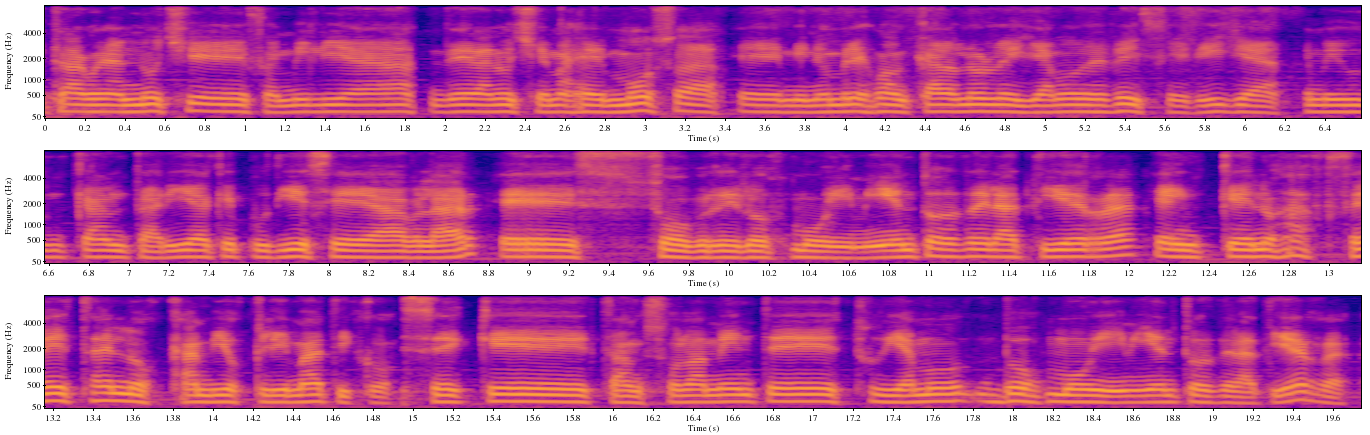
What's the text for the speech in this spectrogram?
¿Qué tal? Buenas noches, familia de la noche más hermosa. Eh, mi nombre es Juan Carlos, le llamo desde Sevilla. Me encantaría que pudiese hablar eh, sobre los movimientos de la Tierra, en qué nos afectan los cambios climáticos. Sé que tan solamente estudiamos dos movimientos de la Tierra,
